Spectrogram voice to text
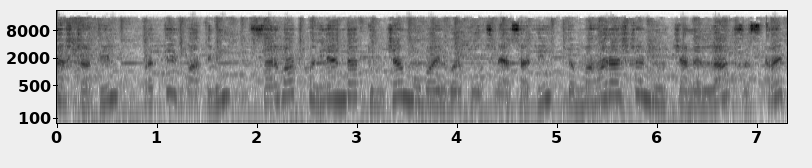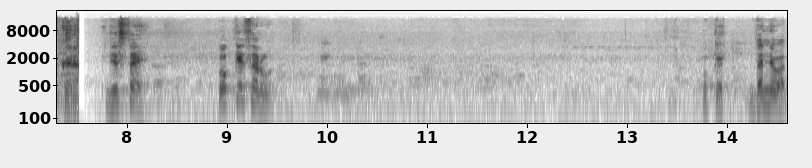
महाराष्ट्रातील प्रत्येक बातमी सर्वात पहिल्यांदा तुमच्या मोबाईलवर पोहोचण्यासाठी द महाराष्ट्र न्यूज चॅनलला सबस्क्राईब करा. दिसतंय. ओके सर्व ओके धन्यवाद.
